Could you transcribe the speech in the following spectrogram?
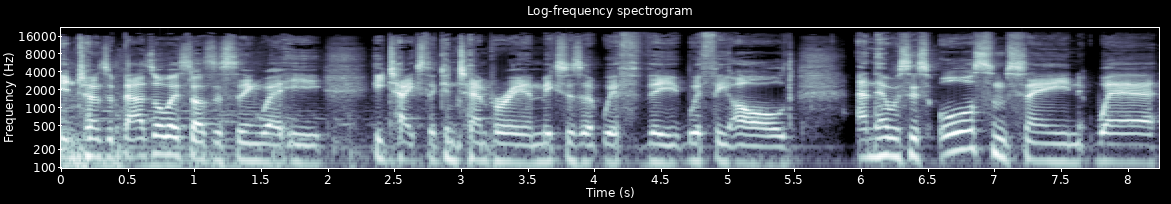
In terms of Baz always does this thing where he he takes the contemporary and mixes it with the with the old. And there was this awesome scene where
